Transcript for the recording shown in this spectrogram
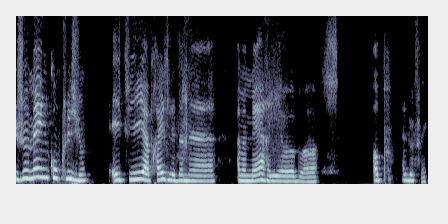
je mets une conclusion. Et puis après, je les donne à, à ma mère et euh, bah, hop, elle le fait.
